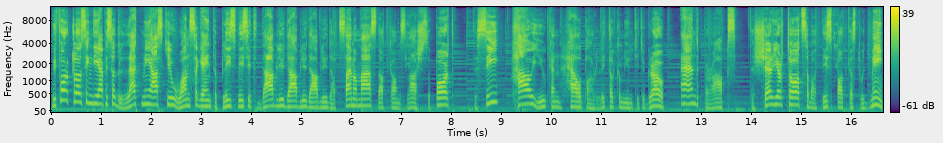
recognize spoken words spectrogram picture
Before closing the episode, let me ask you once again to please visit www.simonmas.com support to see how you can help our little community to grow, and perhaps to share your thoughts about this podcast with me,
